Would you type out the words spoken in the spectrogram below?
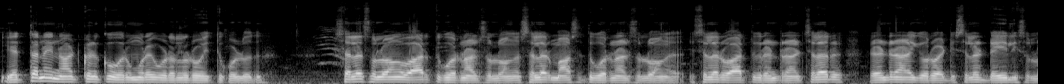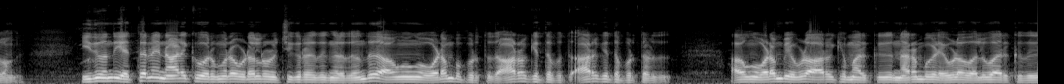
எத்தனை நாட்களுக்கு ஒரு முறை உடலுறவு வைத்துக் கொள்வது? சிலர் சொல்லுவாங்க வாரத்துக்கு ஒரு நாள் சொல்லுவாங்க சிலர் மாதத்துக்கு ஒரு நாள் சொல்லுவாங்க சிலர் வாரத்துக்கு ரெண்டு நாள் சிலர் ரெண்டு நாளைக்கு ஒரு வாட்டி சிலர் டெய்லி சொல்லுவாங்க. இது வந்து எத்தனை நாளைக்கு ஒரு முறை உடலுறவு வச்சுக்கிறதுங்கிறது வந்து அவங்கவுங்க உடம்பை பொறுத்தது ஆரோக்கியத்தை பொறுத்து ஆரோக்கியத்தை பொறுத்தது. அவங்க உடம்பு எவ்வளோ ஆரோக்கியமாக இருக்குது நரம்புகள் எவ்வளோ வலுவாக இருக்குது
